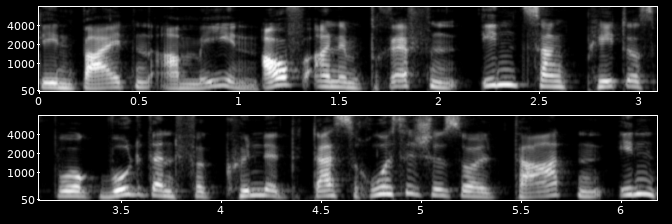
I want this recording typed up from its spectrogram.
den beiden Armeen. Auf einem Treffen in St. Petersburg wurde dann verkündet, dass russische Soldaten in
